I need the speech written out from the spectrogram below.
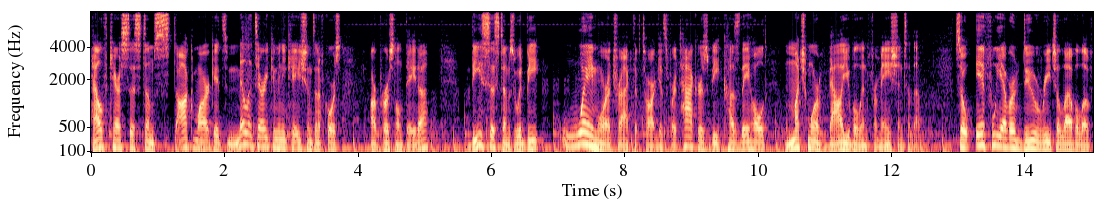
healthcare systems, stock markets, military communications, and of course, our personal data. These systems would be way more attractive targets for attackers because they hold much more valuable information to them. So if we ever do reach a level of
